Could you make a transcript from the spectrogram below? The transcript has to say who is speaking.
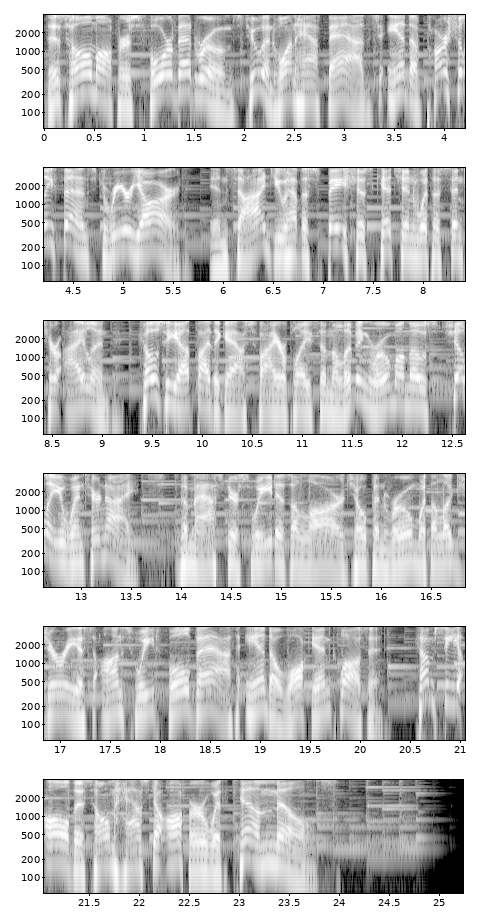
Speaker 1: This home offers four bedrooms, two and one half baths, and a partially fenced rear yard. Inside, you have a spacious kitchen with a center island. Cozy up by the gas fireplace in the living room on those chilly winter nights. The master suite is a large open room with a luxurious ensuite full bath and a walk in closet. Come see all this home has to offer with Kim Mills.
